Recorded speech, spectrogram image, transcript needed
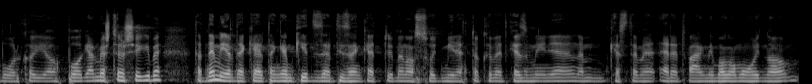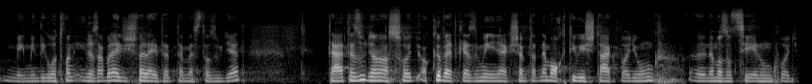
Borkai a polgármesterségébe. Tehát nem érdekelt engem 2012-ben az, hogy mi lett a következménye, nem kezdtem eret vágni magamon, hogy na, még mindig ott van. Igazából el is felejtettem ezt az ügyet. Tehát ez ugyanaz, hogy a következmények sem, tehát nem aktivisták vagyunk, nem az a célunk, hogy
